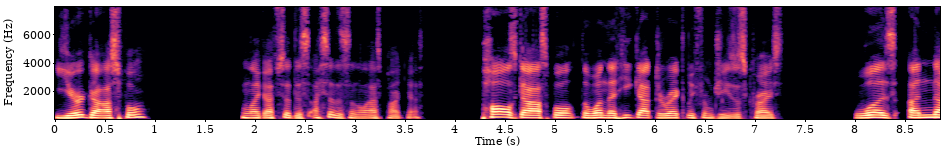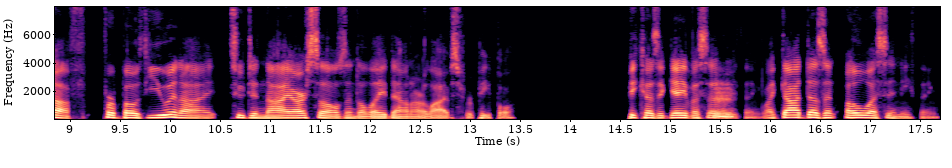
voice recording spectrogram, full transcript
Your gospel, and like I've said this, I said this in the last podcast. Paul's gospel, the one that he got directly from Jesus Christ, was enough for both you and I to deny ourselves and to lay down our lives for people because it gave us Mm. everything. Like God doesn't owe us anything.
